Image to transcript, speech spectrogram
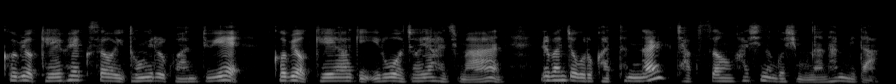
급여 계획서의 동의를 구한 뒤에 급여 계약이 이루어져야 하지만 일반적으로 같은 날 작성하시는 것이 무난합니다.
